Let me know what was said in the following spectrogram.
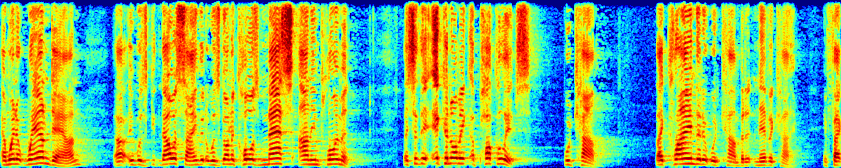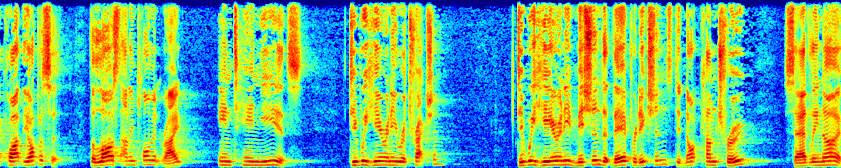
and when it wound down, uh, it was, they were saying that it was going to cause mass unemployment. They said the economic apocalypse would come. They claimed that it would come, but it never came. In fact, quite the opposite. The lowest unemployment rate in 10 years. Did we hear any retraction? Did we hear any admission that their predictions did not come true? Sadly, no.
